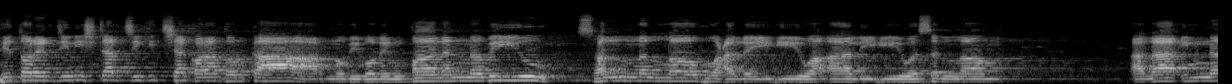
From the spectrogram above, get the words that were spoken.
ভেতরের জিনিসটার চিকিৎসা করা দরকার। নবী বলেন কালান নবিয়্যু সাল্লাল্লাহু আলাইহি ওয়া আলিহি ওয়া সাল্লাম আলা ইন্না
